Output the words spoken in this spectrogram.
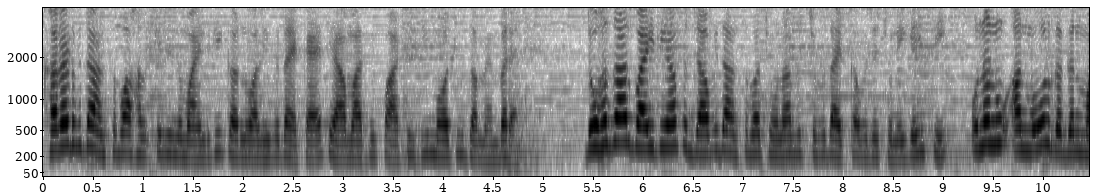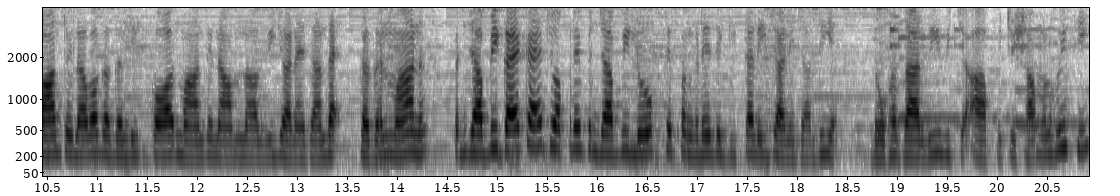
ਖਰੜ ਵਿਧਾਨ ਸਭਾ ਹਲਕੇ ਦੀ ਨੁਮਾਇੰਦਗੀ ਕਰਨ ਵਾਲੀ ਵਿਧਾਇਕ ਹੈ ਤੇ ਆਮ ਆਦਮੀ ਪਾਰਟੀ ਦੀ ਮੌਜੂਦਾ ਮੈਂਬਰ ਹੈ। 2022 ਦੀਆਂ ਪੰਜਾਬ ਵਿਧਾਨ ਸਭਾ ਚੋਣਾਂ ਵਿੱਚ ਵਿਧਾਇਕਾ ਵਜੋਂ ਚੁਣੀ ਗਈ ਸੀ। ਉਹਨਾਂ ਨੂੰ ਅਨਮੋਲ ਗਗਨ ਮਾਨ ਤੋਂ ਇਲਾਵਾ ਗਗਨਦੀਪ ਕੌਰ ਮਾਨ ਦੇ ਨਾਮ ਨਾਲ ਵੀ ਜਾਣਿਆ ਜਾਂਦਾ ਹੈ। ਗਗਨ ਮਾਨ ਪੰਜਾਬੀ ਗਾਇਕ ਹੈ ਜੋ ਆਪਣੇ ਪੰਜਾਬੀ ਲੋਕ ਤੇ ਭੰਗੜੇ ਦੇ ਗੀਤਾਂ ਲਈ ਜਾਣੀ ਜਾਂਦੀ ਹੈ। 2020 ਵਿੱਚ ਆਪ ਵਿੱਚ ਸ਼ਾਮਲ ਹੋਈ ਸੀ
